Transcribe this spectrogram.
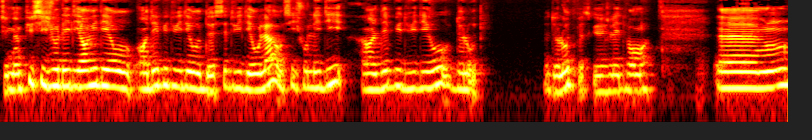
sais même plus si je vous l'ai dit en vidéo, en début de vidéo de cette vidéo-là, ou si je vous l'ai dit en début de vidéo de l'autre. De l'autre, parce que je l'ai devant moi. Euh,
